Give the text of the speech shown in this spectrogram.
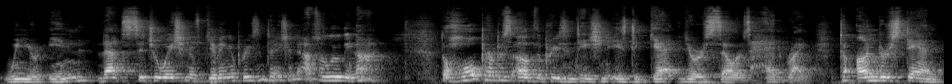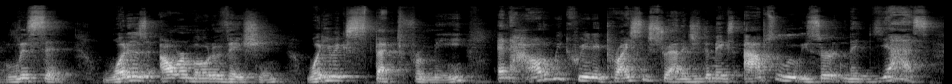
when you're in that situation of giving a presentation? Absolutely not. The whole purpose of the presentation is to get your seller's head right, to understand, listen, what is our motivation? What do you expect from me? And how do we create a pricing strategy that makes absolutely certain that yes,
